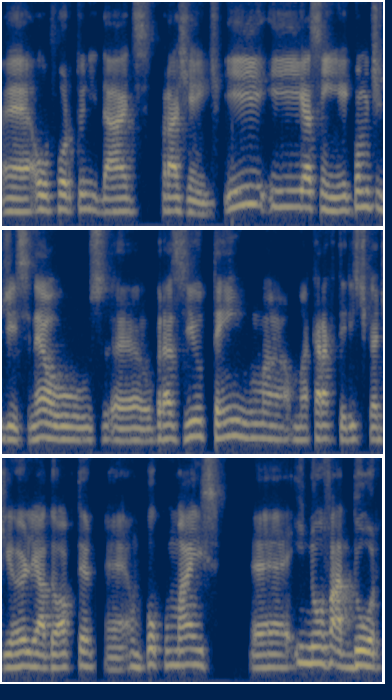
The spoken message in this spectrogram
é, oportunidades para a gente. E, e assim, como te disse, né, os, é, o Brasil tem uma, uma característica de early adopter é, um pouco mais é, inovador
